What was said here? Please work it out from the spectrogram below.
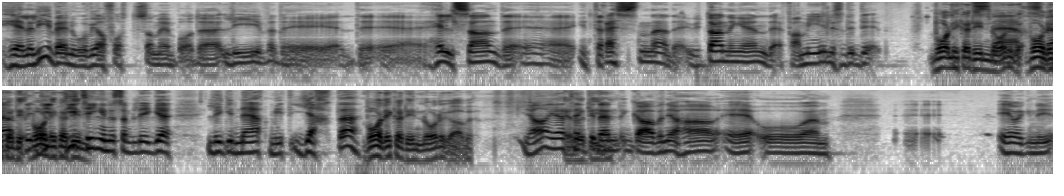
hele livet er noe vi har fått, som er både livet, det, det er helsa, det er interessene, det er utdanningen, det er familie. Så det, det, hvor ligger din nådegave? Hvor ligger din, hvor ligger de, de, tingene som ligger, ligger, nært mitt hjerte. Hvor ligger din nådegave? Ja, jeg Eller tenker din... den gaven jeg har, er å um, er egentlig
